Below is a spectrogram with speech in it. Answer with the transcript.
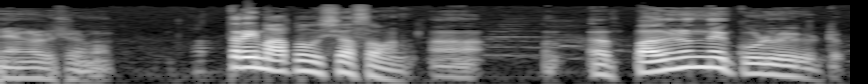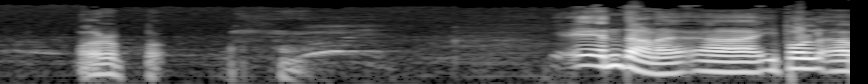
ഞങ്ങളുടെ ശ്രമം. അത്രയും ആത്മവിശ്വാസമാണ്. പതിനൊന്നിൽ കൂടുതൽ കിട്ടും. ഉറപ്പ്. എന്താണ്? ഇപ്പോൾ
